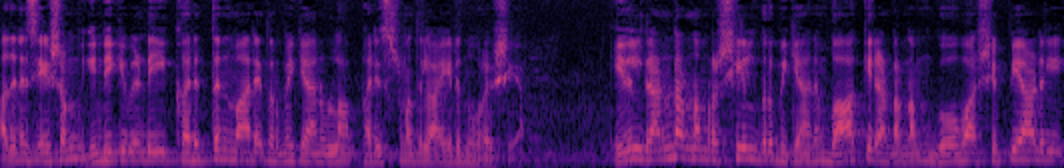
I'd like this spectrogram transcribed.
അതിനുശേഷം ഇന്ത്യയ്ക്ക് വേണ്ടി ഈ കരുത്തന്മാരെ നിർമ്മിക്കാനുള്ള പരിശ്രമത്തിലായിരുന്നു റഷ്യ. ഇതിൽ രണ്ടെണ്ണം റഷ്യയിൽ നിർമ്മിക്കാനും ബാക്കി രണ്ടെണ്ണം ഗോവ ഷിപ്പ്യാർഡിൽ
